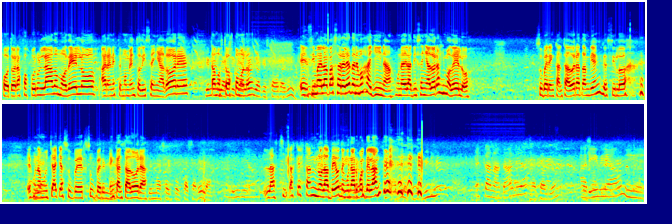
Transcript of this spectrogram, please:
Fotógrafos por un lado, modelos, ahora en este momento diseñadores. ¿Quién Estamos es todos como los... aquella que está ahora allí? Encima de la pasarela tenemos a Gina, una de las diseñadoras y modelos. Súper encantadora también, decirlo. Es una muchacha súper, súper encantadora. ¿Quién más hay por pasarela? Las chicas que están no las veo, tengo un árbol delante. Está Natalia, Natalia. Aridia y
